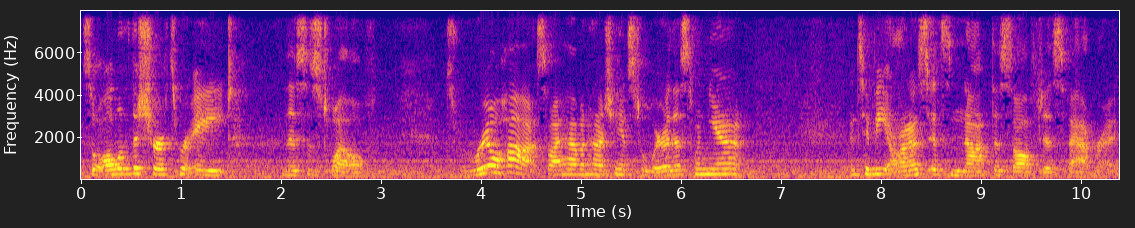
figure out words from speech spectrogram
So all of the shirts were 8 This is 12 It's real hot, so I haven't had a chance to wear this one yet. And to be honest, it's not the softest fabric.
